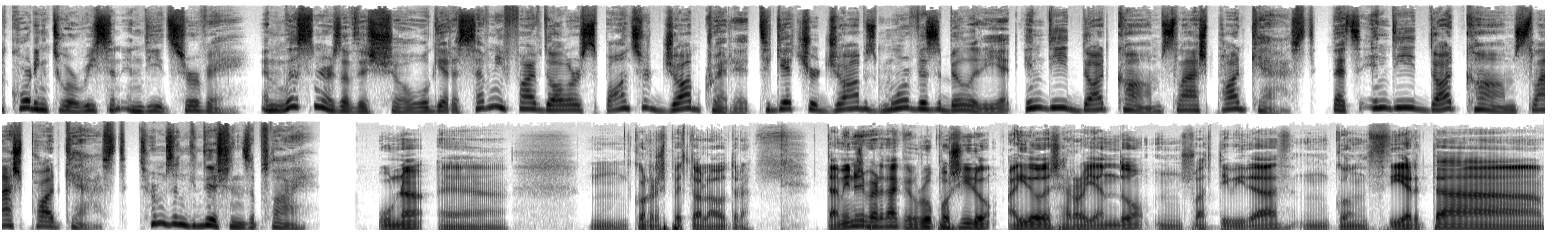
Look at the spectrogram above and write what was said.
according to a recent Indeed survey. And listeners of this show will get a $75 sponsored job credit to get your jobs more visibility at Indeed.com slash podcast. That's Indeed.com slash podcast. Terms and conditions apply. una eh, mm, con respecto a la otra. También es verdad que el grupo Siro ha ido desarrollando mm, su actividad mm, con cierta,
